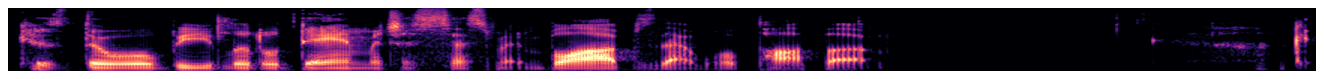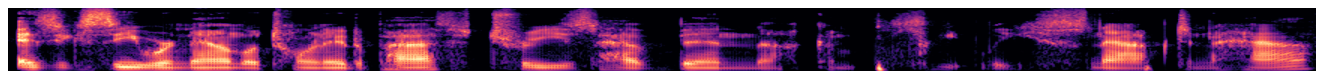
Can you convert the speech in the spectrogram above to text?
because there will be little damage assessment blobs that will pop up. Okay, as you can see, we're now in the tornado path. Trees have been completely snapped in half.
